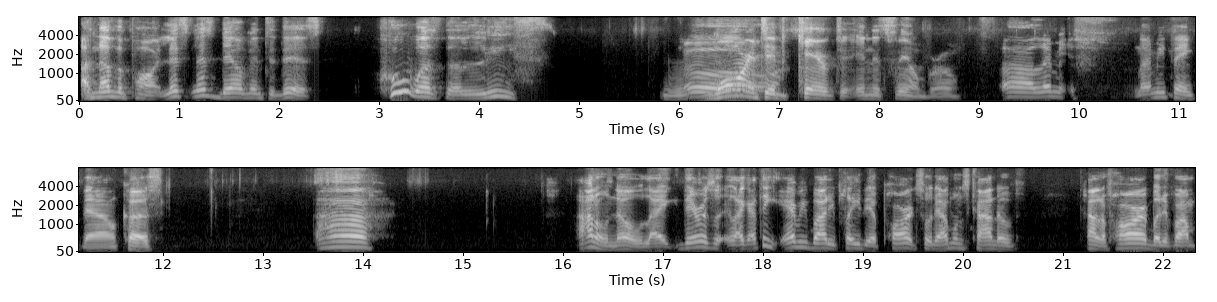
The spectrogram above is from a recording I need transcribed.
another part. Let's let's delve into this. Who was the least Oh. warranted character in this film, bro? Uh, let me let me think now, cause uh I don't know. Like there is a- like I think everybody played their part, so that one's kind of kind of hard. But if I'm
